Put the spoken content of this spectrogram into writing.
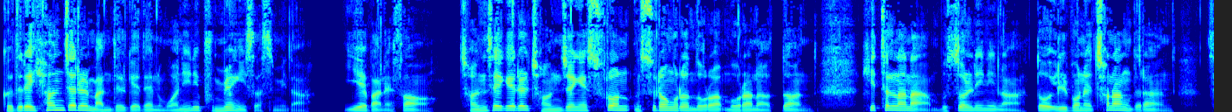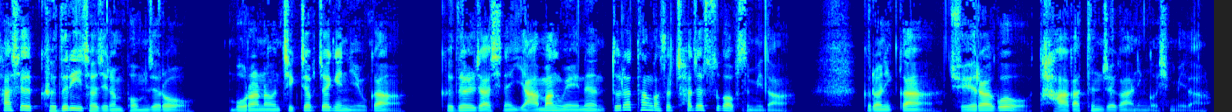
그들의 현재를 만들게 된 원인이 분명히 있었습니다. 이에 반해서 전 세계를 전쟁의 수렁, 수렁으로 몰아넣었던 히틀러나 무솔리니나 또 일본의 천황들은 사실 그들이 저지른 범죄로 몰아넣은 직접적인 이유가 그들 자신의 야망 외에는 뚜렷한 것을 찾을 수가 없습니다. 그러니까 죄라고 다 같은 죄가 아닌 것입니다.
